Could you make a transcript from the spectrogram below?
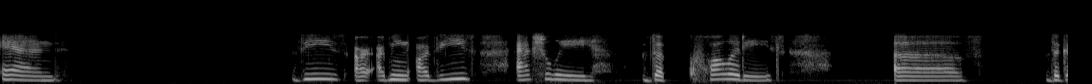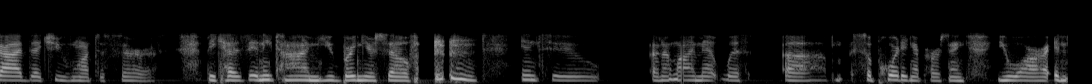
and these are I mean are these actually the qualities of the God that you want to serve? Because anytime you bring yourself into an alignment with um, supporting a person. You are, in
